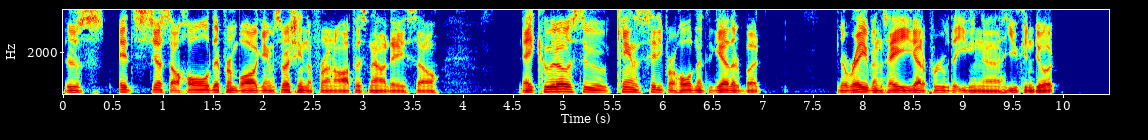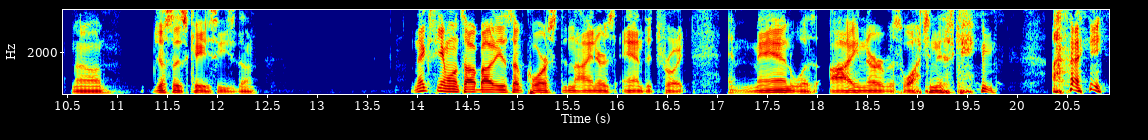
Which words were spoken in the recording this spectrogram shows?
there's, it's just a whole different ball game, especially in the front office nowadays. So, hey, kudos to Kansas City for holding it together, but the Ravens, hey, you got to prove that you can uh, you can do it, uh, just as Casey's done. Next game I want to talk about is, of course, the Niners and Detroit. And man, was I nervous watching this game. I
